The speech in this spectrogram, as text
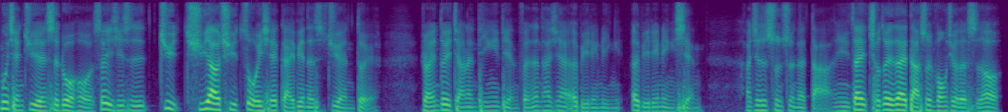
目前巨人是落后，所以其实巨需要去做一些改变的是巨人队。软银队讲难听一点，反正他现在二比零领二比零领先，他就是顺顺的打。你在球队在打顺风球的时候，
